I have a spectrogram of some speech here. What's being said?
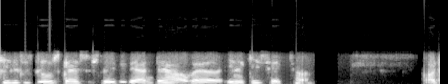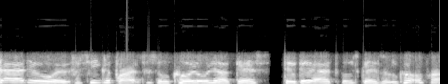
kilde til drivhusgasudslip i verden, det har jo været energisektoren. Og der er det jo øh, fossile brændsler som kul, olie og gas. Det er jo der, at drivhusgasserne kommer fra.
